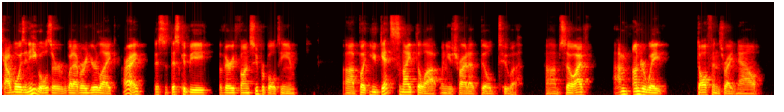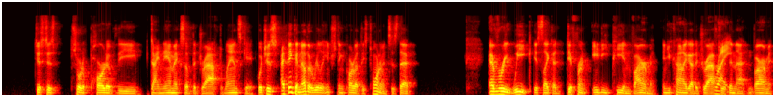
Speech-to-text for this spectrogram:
Cowboys and Eagles or whatever, you're like, all right, this is this could be a very fun Super Bowl team. Uh, but you get sniped a lot when you try to build Tua. Um, so I've I'm underweight Dolphins right now, just as sort of part of the dynamics of the draft landscape, which is I think another really interesting part about these tournaments is that every week is like a different ADP environment, and you kind of got to draft right. within that environment.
